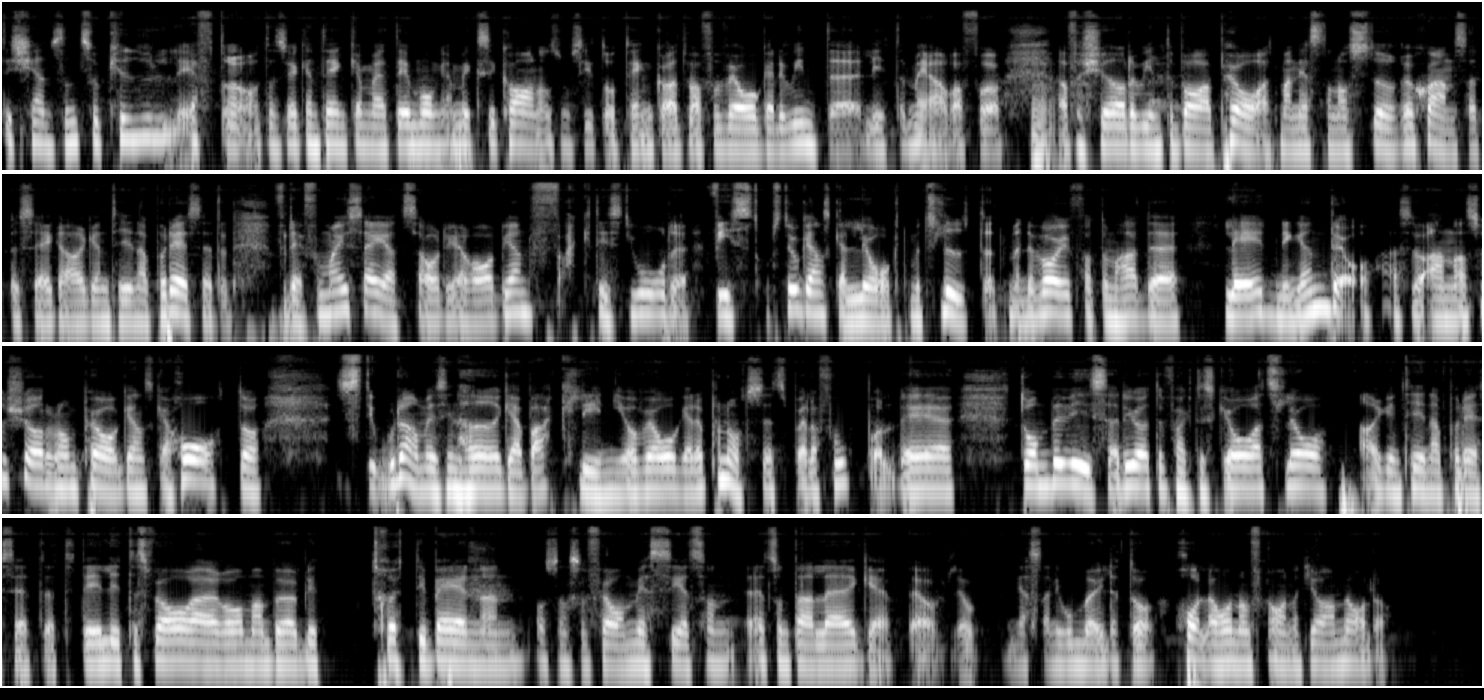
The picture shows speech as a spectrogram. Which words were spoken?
det känns inte så kul efteråt. Alltså jag kan tänka mig att det är många mexikaner som sitter och tänker att varför vågade vi inte lite mer? Varför, varför körde vi inte bara på att man nästan har större chans att besegra Argentina på det sättet? För det får man ju säga att Saudiarabien faktiskt gjorde. Visst, de stod ganska lågt mot slutet, men det var ju för att de hade ledningen då. Alltså annars så körde de på ganska hårt och stod där med sin höga backlinje och vågade på något sätt spela fotboll. Det, de bevisade ju att det faktiskt går att slå Argentina på det sättet. Det är lite svårare om man börjar bli trött i benen och sen så får Messi ett, sånt, ett sånt där läge. Ja, Det är nästan omöjligt att hålla honom från att göra mål då.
